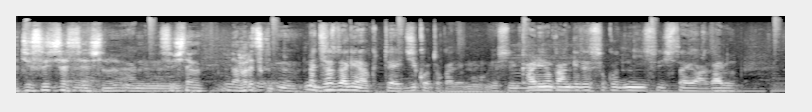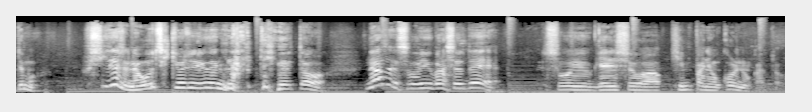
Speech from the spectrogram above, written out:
受水自殺した人あのの水死体が流れ着く、うんまあ、自殺だけじゃなくて事故とかでも要するに帰りの関係でそこに水死体が上がる。でも不思議ですよね。大月教授になって言うとなぜそういう場所でそういう現象は頻繁に起こるのかと。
